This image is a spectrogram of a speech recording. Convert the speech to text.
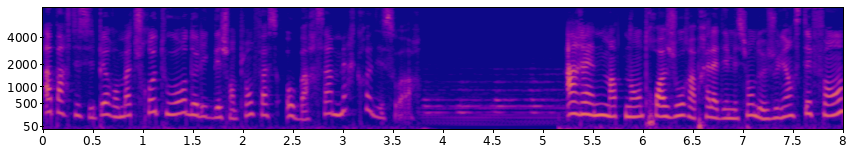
à participer au match retour de Ligue des Champions face au Barça mercredi soir. À Rennes, maintenant, trois jours après la démission de Julien Stéphan,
